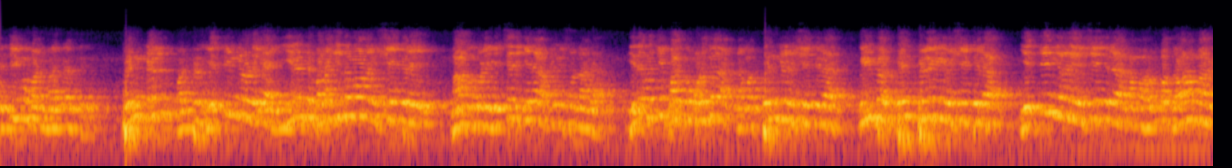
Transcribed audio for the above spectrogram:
எத்தீமும் மறுக்கிறது பெண்கள் மற்றும் எத்தீங்களுடைய இரண்டு பலகீனமான விஷயத்திலே நான் உங்களை எச்சரிக்கிறேன் அப்படின்னு சொன்னாங்க. இதை வச்சு பார்க்கும் பொழுது நம்ம பெண்கள் விஷயத்துல குறிப்பா பெண் பிள்ளைகள் விஷயத்துல எத்தீங்களுடைய விஷயத்துல நம்ம ரொம்ப கவனமா இருக்கணும்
